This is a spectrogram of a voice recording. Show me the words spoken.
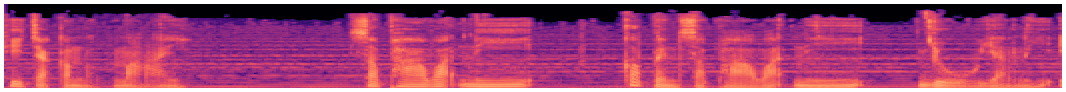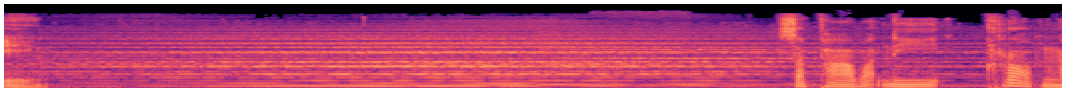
ที่จะกำหนดหมาย สภาวะนี้ก็เป็นสภาวะนี้อยู่อย่างนี้เอง สภาวะนี้ ครอบง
